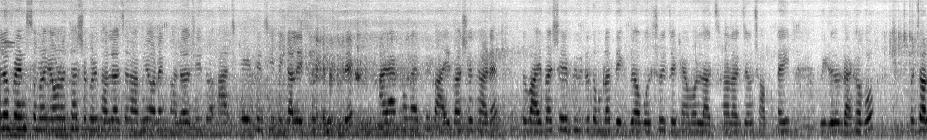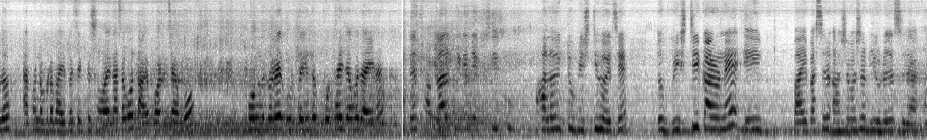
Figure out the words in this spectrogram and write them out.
হ্যালো ফ্রেন্ডস তোমরা কেমন আছো? আশা করি ভালো আছো আর আমিও অনেক ভালো আছি। তো আজকে এসেছি বিকালে একটু ঘুরতে আর এখন আছি বাইপাসের ধারে। তো বাইপাসের ভিডিও তোমরা দেখবে অবশ্যই যে কেমন লাগছে, না লাগছে, আমি সবটাই ভিডিও দেখাবো। তো চলো, এখন আমরা বাইপাসে একটু সময় কাটাবো, তারপরে যাব। কোন ধরে ঘুরতে কিন্তু কোথায় যাব জানি না। সকাল থেকে দেখছি খুব ভালো একটু বৃষ্টি হয়েছে। তো বৃষ্টির কারণে এই বাইপাসের আশেপাশের ভিউটা যাচ্ছে দেখো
